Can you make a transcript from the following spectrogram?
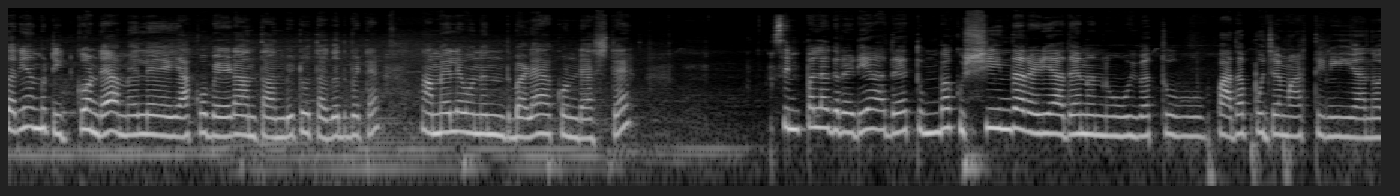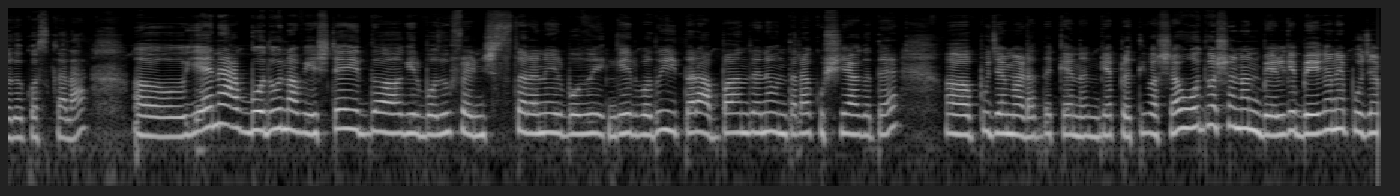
ಸರಿ ಅಂದ್ಬಿಟ್ಟು ಇಟ್ಕೊಂಡೆ. ಆಮೇಲೆ ಯಾಕೋ ಬೇಡ ಅಂತ ಅಂದ್ಬಿಟ್ಟು ತೆಗೆದ್ಬಿಟ್ಟೆ. ಆಮೇಲೆ ಒಂದೊಂದು ಬಳೆ ಹಾಕ್ಕೊಂಡೆ ಅಷ್ಟೇ. ಸಿಂಪಲಾಗಿ ರೆಡಿ ಆದೆ, ತುಂಬ ಖುಷಿಯಿಂದ ರೆಡಿ ಆದೆ. ನಾನು ಇವತ್ತು ಪಾದ ಪೂಜೆ ಮಾಡ್ತೀನಿ ಅನ್ನೋದಕ್ಕೋಸ್ಕರ. ಏನೇ ಆಗ್ಬೋದು, ನಾವು ಎಷ್ಟೇ ಇದ್ದಾಗಿರ್ಬೋದು ಫ್ರೆಂಡ್ಸ್ ಥರನೇ ಇರ್ಬೋದು, ಹೆಂಗೆ ಇರ್ಬೋದು, ಈ ಥರ ಹಬ್ಬ ಅಂದ್ರೇ ಒಂಥರ ಖುಷಿ ಆಗುತ್ತೆ. ಪೂಜೆ ಮಾಡೋದಕ್ಕೆ ನನಗೆ ಪ್ರತಿ ವರ್ಷ. ಹೋದ ವರ್ಷ ನಾನು ಬೆಳಗ್ಗೆ ಬೇಗನೆ ಪೂಜೆ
